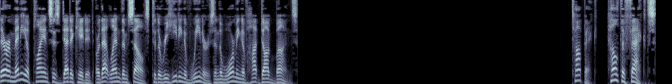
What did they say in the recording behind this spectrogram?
There are many appliances dedicated or that lend themselves to the reheating of wieners and the warming of hot dog buns. Health effects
